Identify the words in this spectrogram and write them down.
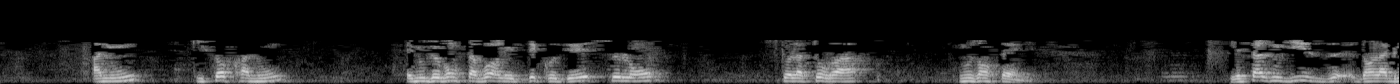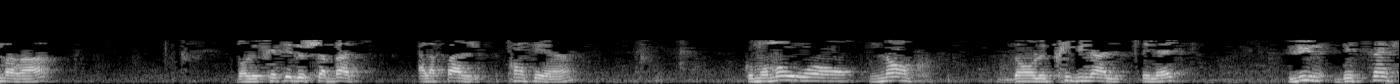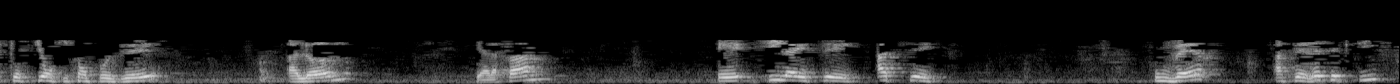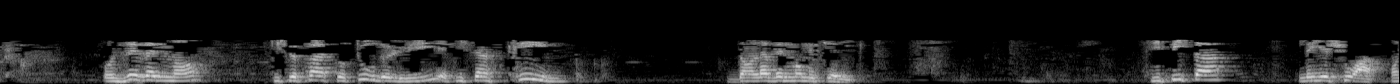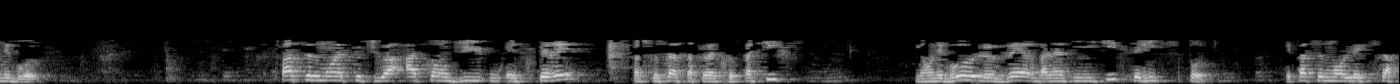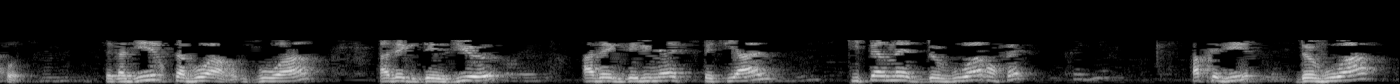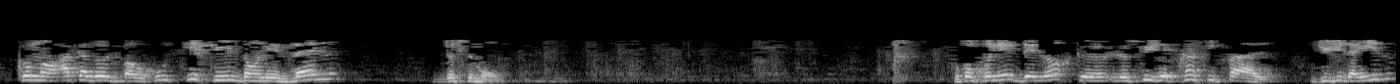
à nous, qui s'offrent à nous, et nous devons savoir les décoder selon ce que la Torah nous enseigne. Les sages nous disent dans la Gemara, dans le traité de Shabbat à la page 31, qu'au moment où on entre dans le tribunal céleste, l'une des cinq questions qui sont posées à l'homme et à la femme, et s'il a été assez ouvert, assez réceptif aux événements qui se passent autour de lui et qui s'inscrivent dans l'avènement messianique. Sipita le Yeshua en hébreu. Pas seulement est-ce que tu as attendu ou espéré, parce que ça, ça peut être passif, mais en hébreu, le verbe à l'infinitif, c'est l'ispot, et pas seulement l'exapot. C'est-à-dire savoir voir avec des yeux, avec des lunettes spéciales, qui permettent de voir, en fait, pas prédire, de voir comment Akadosh Baruch circule dans les veines de ce monde. Vous comprenez dès lors que le sujet principal du judaïsme,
